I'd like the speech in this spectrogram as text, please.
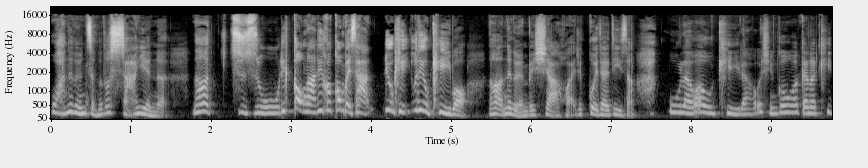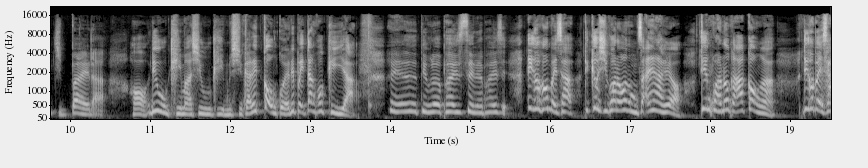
哇！那个人整个都傻眼了，然后支支吾吾，你讲啊，你讲讲白贼，你有去，你有去不？然后那个人被吓坏，就跪在地上。有啦，我有去啦，我想讲我跟他去一拜啦。好，你有去吗？是有去，不是跟你讲过，你别当我去呀。哎呀，丢了，拍死了，拍死！你讲讲白贼，你够习惯了，我怎么知呀？哟，电话都跟他讲啊，你讲白贼，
